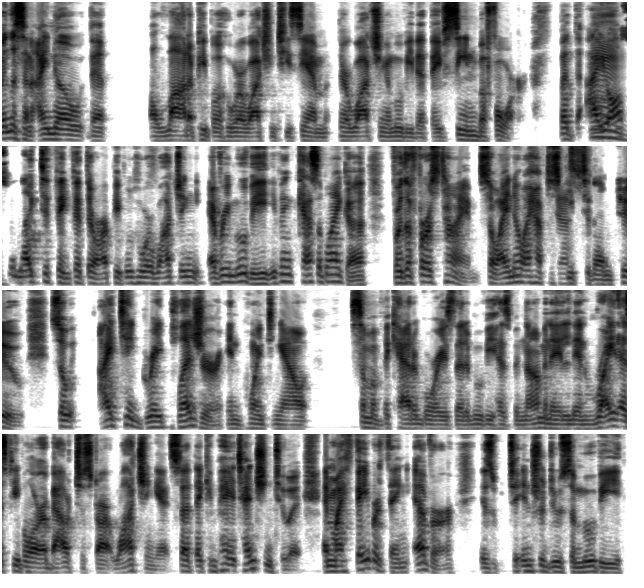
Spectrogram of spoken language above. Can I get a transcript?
but listen, I know that a lot of people who are watching TCM, they're watching a movie that they've seen before. But I mm. also like to think that there are people who are watching every movie, even Casablanca, for the first time. So I know I have to speak yes. to them too. So I take great pleasure in pointing out some of the categories that a movie has been nominated in right as people are about to start watching it so that they can pay attention to it. And my favorite thing ever is to introduce a movie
